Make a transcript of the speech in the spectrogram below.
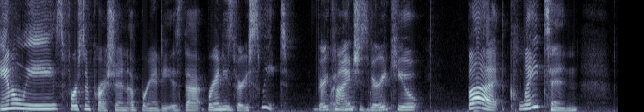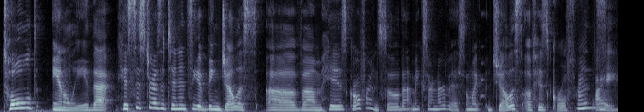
Anali's first impression of Brandy is that Brandy's very sweet, very like kind. it. She's very cute. But Clayton told Anali that his sister has a tendency of being jealous of um, his girlfriend, so that makes her nervous. I'm like, jealous of his girlfriends? Why?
